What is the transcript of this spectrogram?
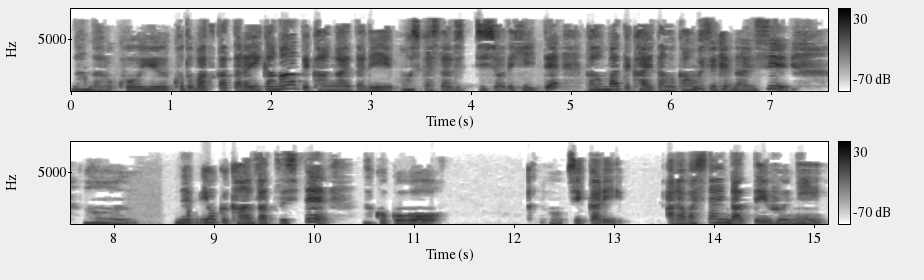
なんだろう、こういう言葉使ったらいいかなって考えたり、もしかしたら辞書で引いて頑張って書いたのかもしれないし、うん。ね、よく観察して、ここをしっかり表したいんだっていうふうに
